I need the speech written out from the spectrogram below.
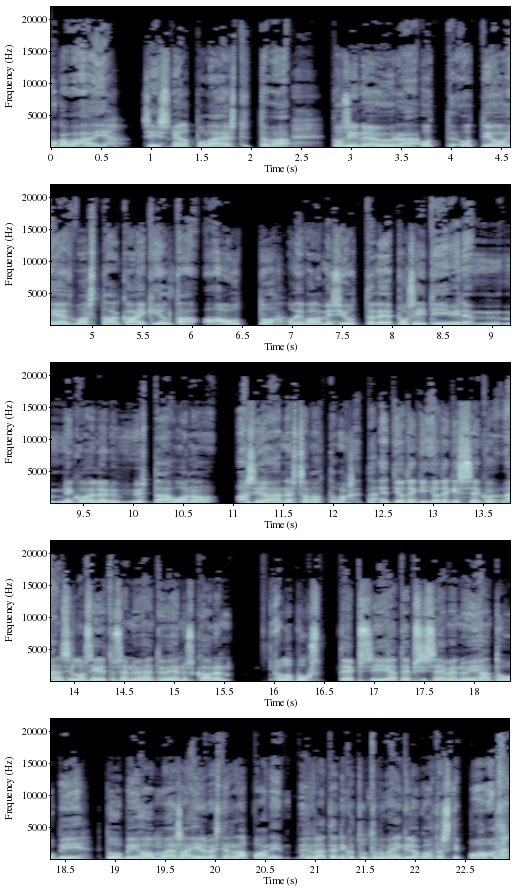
mukava äijä. Siis helppo lähestyttävä, tosi nöyrä, otti, otti ohjeet vastaan kaikilta, autto, oli valmis juttelee positiivinen, niin ei löydy yhtään huonoa asiaa hänestä sanottavaksi. Että, et jotenkin, jotenkin se, kun hän silloin siirtyi sen yhden tyhjennyskauden lopuksi tepsiin ja tepsissä ei mennyt ihan tuubiin, tuubiin homma ja saa hirveästi rapaa, niin hyvä, että niin tuntunut henkilökohtaisesti pahalta,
